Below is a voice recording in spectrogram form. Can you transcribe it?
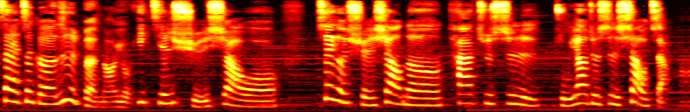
在这个日本哦，有一间学校哦，这个学校呢，它就是主要就是校长哦，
